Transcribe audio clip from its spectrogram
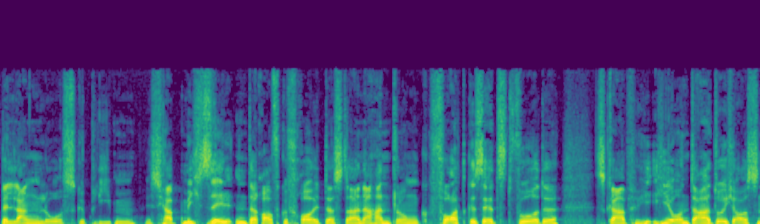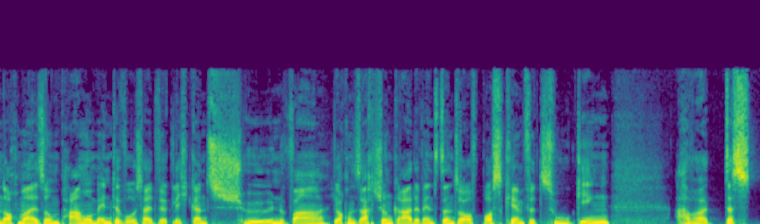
belanglos geblieben. Ich habe mich selten darauf gefreut, dass da eine Handlung fortgesetzt wurde. Es gab hier und da durchaus nochmal so ein paar Momente, wo es halt wirklich ganz schön war. Jochen sagt schon gerade, wenn es dann so auf Bosskämpfe zuging. Aber das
